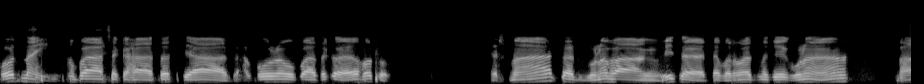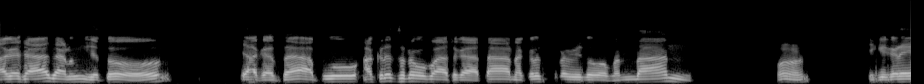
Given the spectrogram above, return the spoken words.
होत नाही। उपासक स्याद अपूर्ण उपासक होतो। तस्मात तद्गुणभाग त्या परमात्म्याचे गुण भागशा जाणून घेतो त्याकरता आपू अकृत्न उपासका आता नकृत्न विदो मंदान। म्हणून एकीकडे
